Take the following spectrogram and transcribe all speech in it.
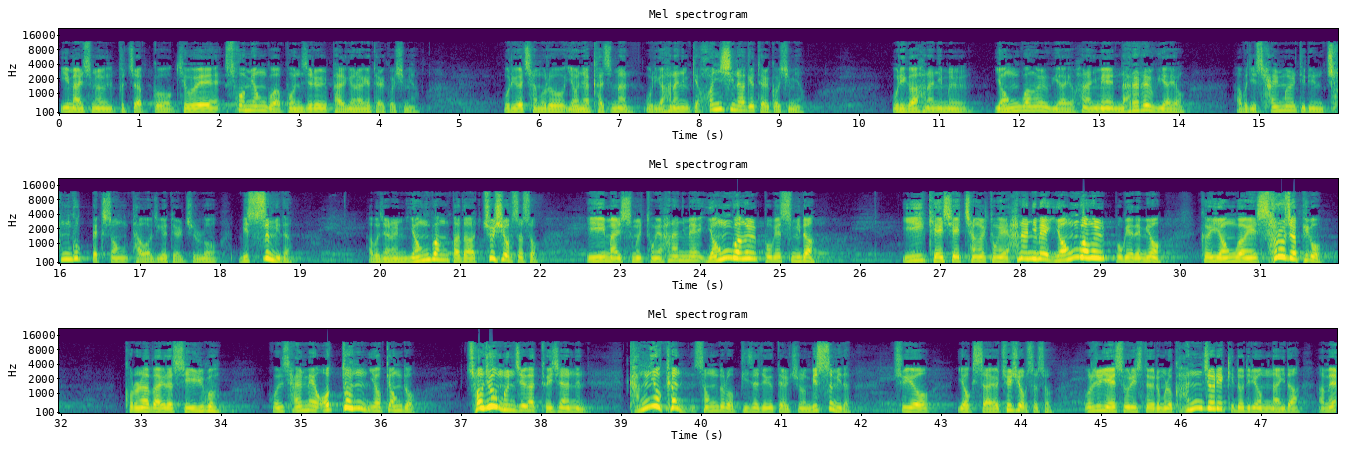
이 말씀을 붙잡고 교회의 소명과 본질을 발견하게 될 것이며 우리가 참으로 연약하지만 우리가 하나님께 헌신하게 될 것이며 우리가 하나님을 영광을 위하여 하나님의 나라를 위하여 아버지 삶을 드리는 천국 백성 다워지게 될 줄로 믿습니다. 아버지 하나님 영광 받아 주시옵소서 이 말씀을 통해 하나님의 영광을 보겠습니다. 이 계시의 창을 통해 하나님의 영광을 보게 되며 그 영광에 사로잡히고 코로나 바이러스 19 혹은 삶의 어떤 역경도 전혀 문제가 되지 않는 강력한 성도로 빚어지게 될 줄로 믿습니다. 주여 역사하여 주시옵소서. 우리 주 예수 그리스도 이름으로 간절히 기도드리옵나이다. 아멘.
